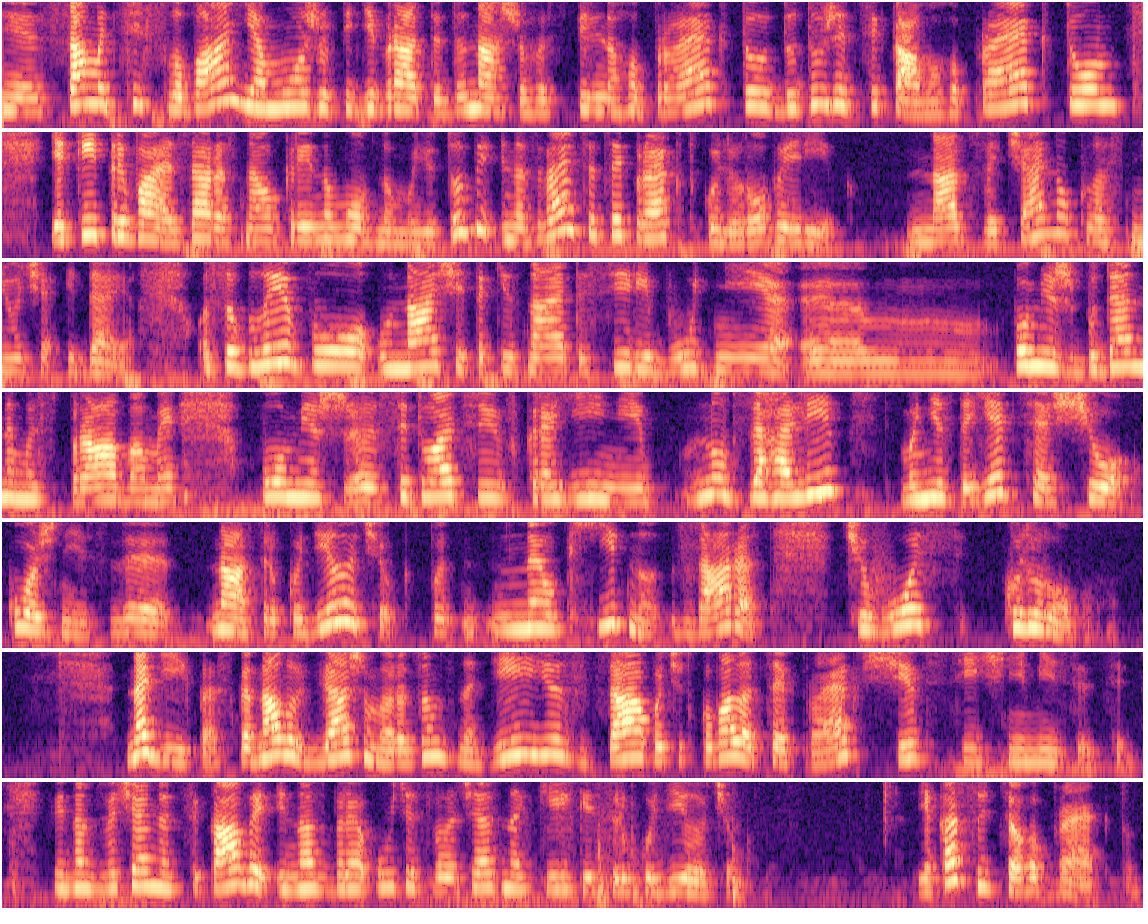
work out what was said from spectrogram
е, саме ці слова я можу підібрати до нашого спільного проєкту, до дуже цікавого проєкту, який триває зараз на україномовному Ютубі, і називається цей проєкт Кольоровий рік. Надзвичайно класнюча ідея. Особливо у наші такі, знаєте, сірі будні ем, поміж буденними справами, поміж е, ситуацією в країні. Ну, взагалі, мені здається, що кожній з нас, рукоділочок, необхідно зараз чогось кольорового. Надійка з каналу В'яжемо разом з Надією започаткувала цей проект ще в січні місяці. Він надзвичайно цікавий і нас бере участь величезна кількість рукоділочок. Яка суть цього проєкту?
